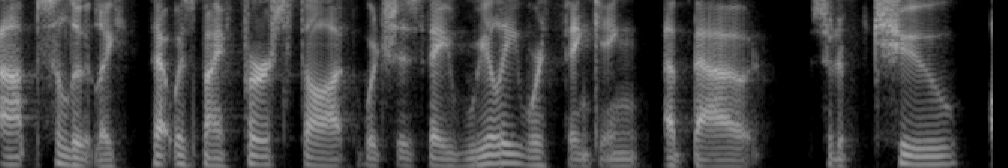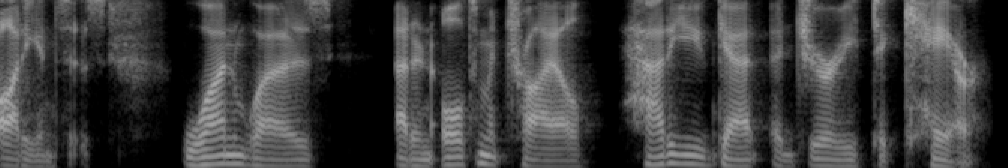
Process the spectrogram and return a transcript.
Absolutely. That was my first thought, which is they really were thinking about sort of two audiences. One was at an ultimate trial, how do you get a jury to care?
